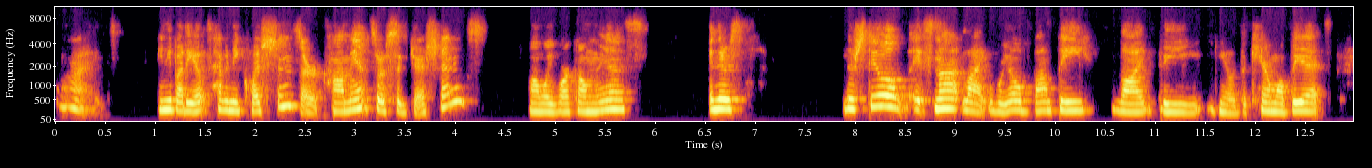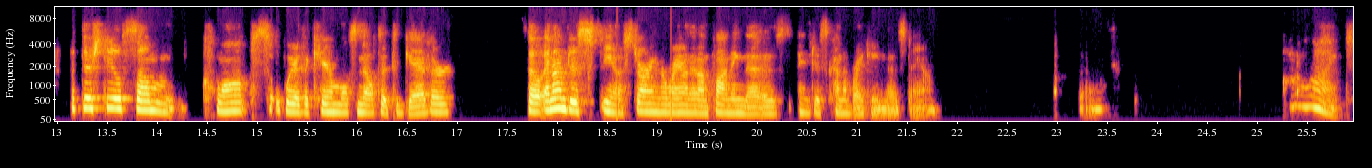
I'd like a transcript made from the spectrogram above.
All right. Anybody else have any questions or comments or suggestions while we work on this? And there's there's still it's not like real bumpy like the you know the caramel bits, but there's still some clumps where the caramels melted together. So and I'm just you know stirring around and I'm finding those and just kind of breaking those down. So. All right.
